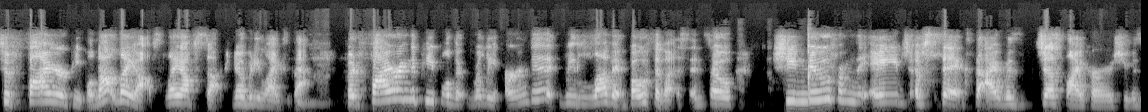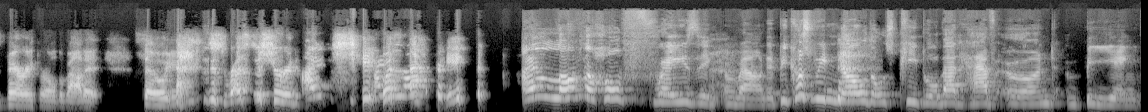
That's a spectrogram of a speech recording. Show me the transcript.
to fire people, not layoffs. Layoffs suck. Nobody likes that. Mm-hmm. But firing the people that really earned it, we love it, both of us. And so she knew from the age of six that I was just like her. She was very thrilled about it. So yeah, just rest assured, I, she I was love, happy. I love the whole phrasing around it because we know those people that have earned being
